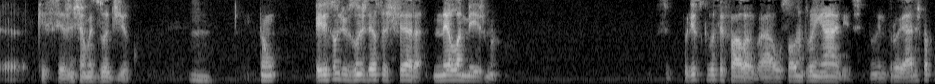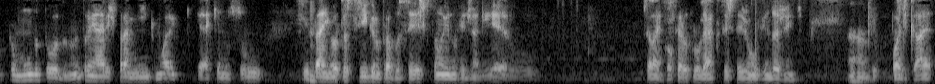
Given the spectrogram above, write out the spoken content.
é, que se a gente chama de zodíaco. Hum. Então, eles são divisões dessa esfera nela mesma. Por isso que você fala, ah, o Sol entrou em Ares. Então, ele entrou em Ares para o mundo todo, não entrou em Ares para mim, que mora é aqui no Sul, e está em outro signo para vocês que estão aí no Rio de Janeiro, ou, sei lá, em qualquer outro lugar que vocês estejam ouvindo a gente. Que o podcast,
